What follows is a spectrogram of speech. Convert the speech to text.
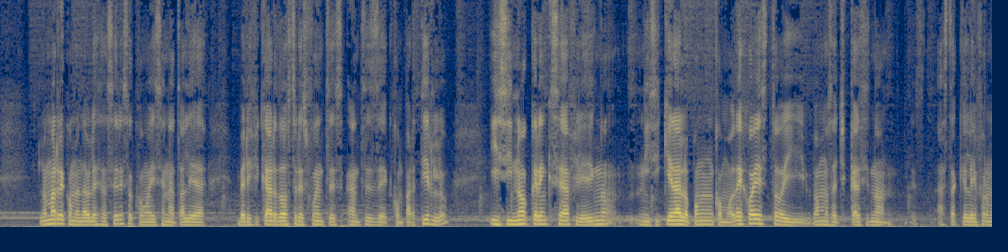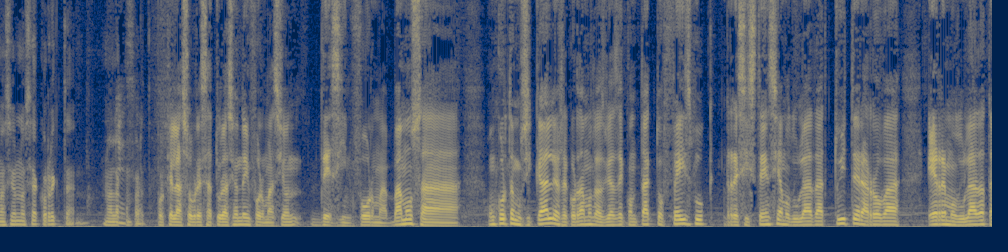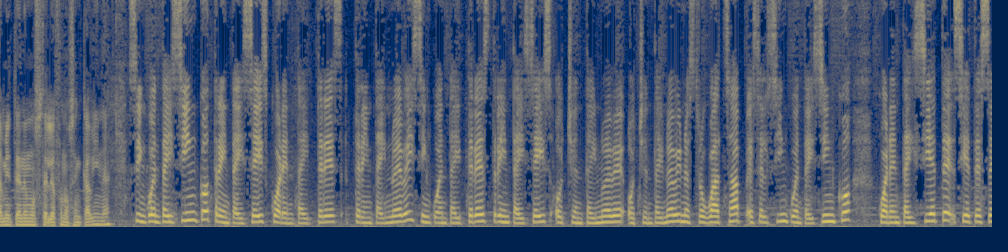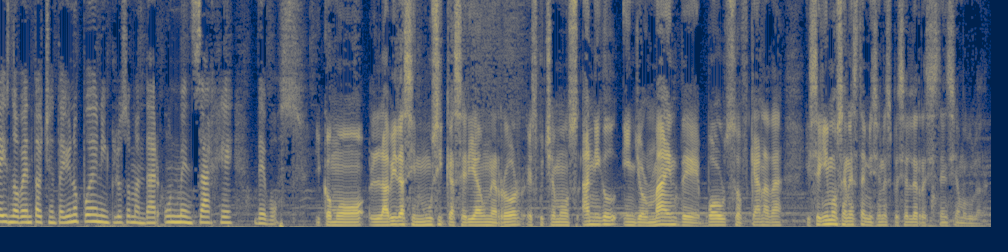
lo más recomendable es hacer eso, como dice Natalia, verificar dos, tres fuentes antes de compartirlo. Y si no creen que sea fidedigno, ni siquiera lo pongan como dejo esto y vamos a checar si no. hasta que la información no sea correcta, no la Eso. comparto. Porque la sobresaturación de información desinforma. Vamos a un corte musical, les recordamos las vías de contacto, Facebook, Resistencia Modulada, Twitter, arroba R Modulada, también tenemos teléfonos en cabina. 55 36 43 39 y 53 36 89 89 y nuestro WhatsApp es el 55 47 76 90 81 pueden incluso mandar un mensaje de voz. Y como la vida sin música sería un error, escuchemos An Eagle in Your Mind de Boards of Canada y seguimos en esta emisión especial de Resistencia Modulada.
